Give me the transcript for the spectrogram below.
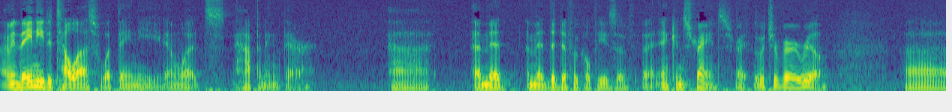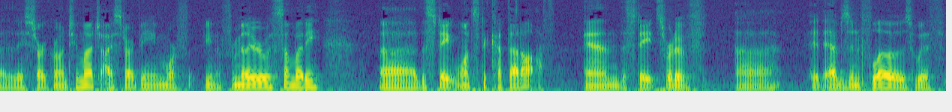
I mean, they need to tell us what they need and what's happening there, uh, amid amid the difficulties of uh, and constraints, right, which are very real. Uh, they start growing too much. I start being more, f- you know, familiar with somebody. Uh, the state wants to cut that off, and the state sort of uh, it ebbs and flows with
